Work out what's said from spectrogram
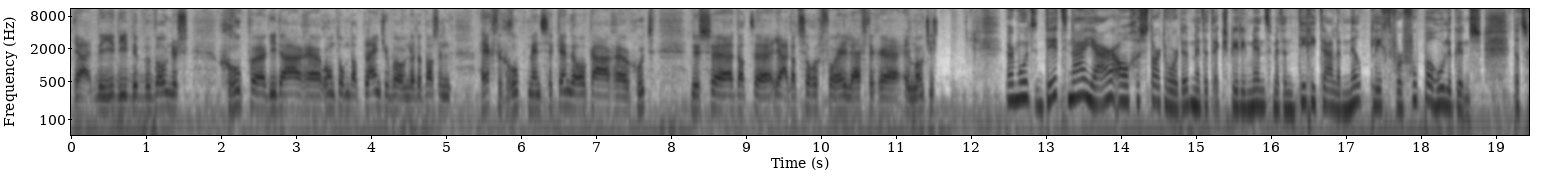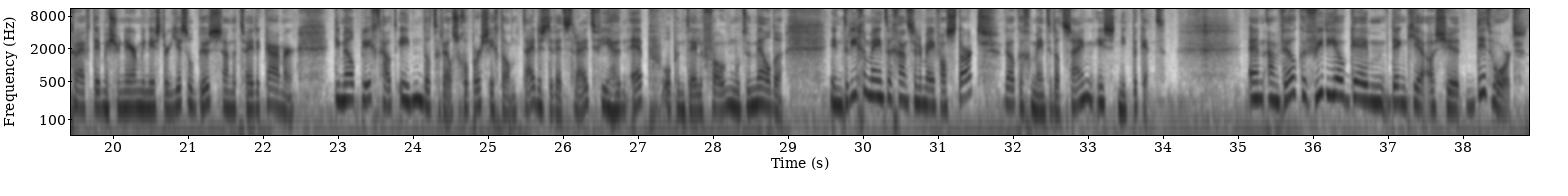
ja, die, die, de bewonersgroep die daar rondom dat pleintje woonde, dat was een hechte groep. Mensen kenden elkaar goed. Dus dat, ja, dat zorgt voor hele heftige emoties. Er moet dit najaar al gestart worden met het experiment met een digitale meldplicht voor voetbalhooligans. Dat schrijft demissionair minister Jessel Gus aan de Tweede Kamer. Die meldplicht houdt in dat railschoppers zich dan tijdens de wedstrijd via hun app op hun telefoon moeten melden. In drie gemeenten gaan ze ermee van start. Welke gemeenten dat zijn is niet bekend. En aan welke videogame denk je als je dit hoort?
